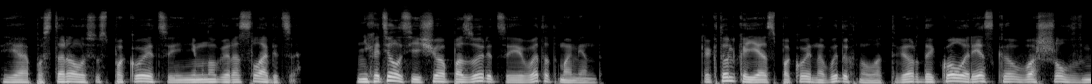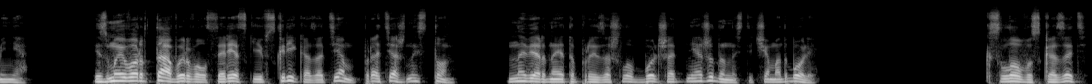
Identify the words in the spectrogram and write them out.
Я постаралась успокоиться и немного расслабиться. Не хотелось еще опозориться и в этот момент. Как только я спокойно выдохнула, твердый кол резко вошел в меня. Из моего рта вырвался резкий вскрик, а затем протяжный стон. Наверное, это произошло больше от неожиданности, чем от боли. К слову сказать,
